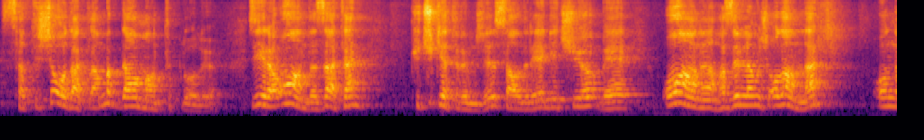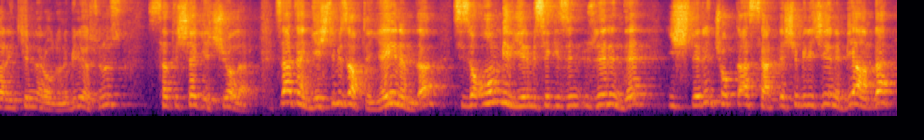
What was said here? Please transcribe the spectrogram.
satışa odaklanmak daha mantıklı oluyor. Zira o anda zaten küçük yatırımcı saldırıya geçiyor ve o anı hazırlamış olanlar onların kimler olduğunu biliyorsunuz satışa geçiyorlar. Zaten geçtiğimiz hafta yayınımda size 11.28'in üzerinde işlerin çok daha sertleşebileceğini bir anda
